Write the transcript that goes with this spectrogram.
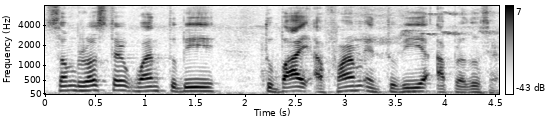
some roster want to be, to buy a farm and to be a producer.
